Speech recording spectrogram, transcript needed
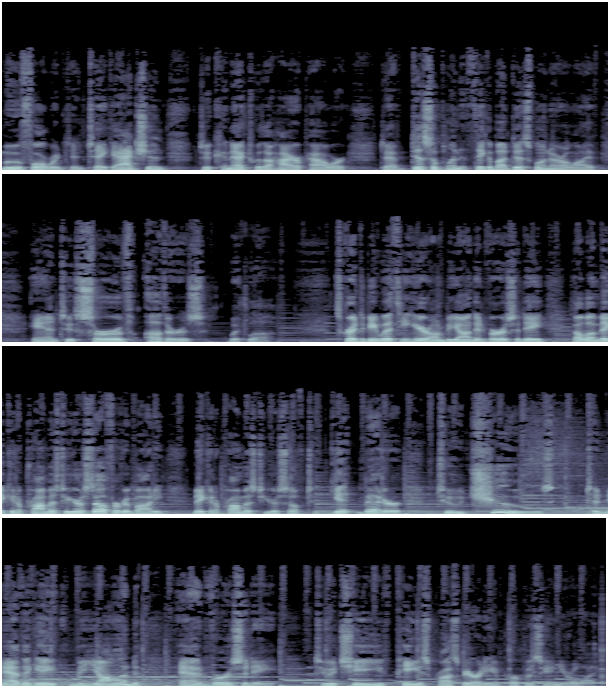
move forward and take action, to connect with a higher power, to have discipline and think about discipline in our life, and to serve others with love. It's great to be with you here on Beyond Adversity. It's all about making a promise to yourself, everybody, making a promise to yourself to get better, to choose to navigate beyond adversity to achieve peace, prosperity, and purpose in your life.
